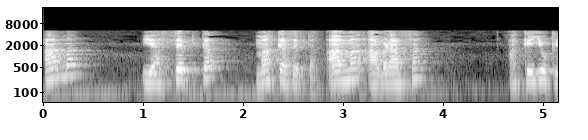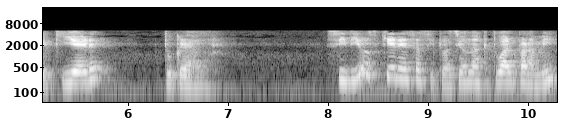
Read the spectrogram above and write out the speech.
Ama y acepta, más que acepta, ama, abraza aquello que quiere tu creador. Si Dios quiere esa situación actual para mí,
